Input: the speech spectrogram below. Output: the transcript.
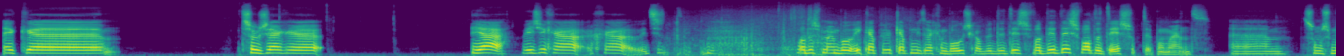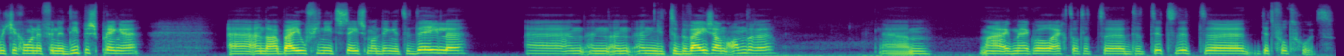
Ik uh, zou zeggen, ja, weet je, ga, ga wat is mijn ik heb, ik heb niet echt een boodschap. Dit is wat, dit is wat het is op dit moment. Uh, soms moet je gewoon even in het diepe springen. Uh, en daarbij hoef je niet steeds maar dingen te delen. Uh, en, en, en, je te bewijzen aan anderen. Um, maar ik merk wel echt dat het, uh, dit, dit, dit, uh, dit voelt goed.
